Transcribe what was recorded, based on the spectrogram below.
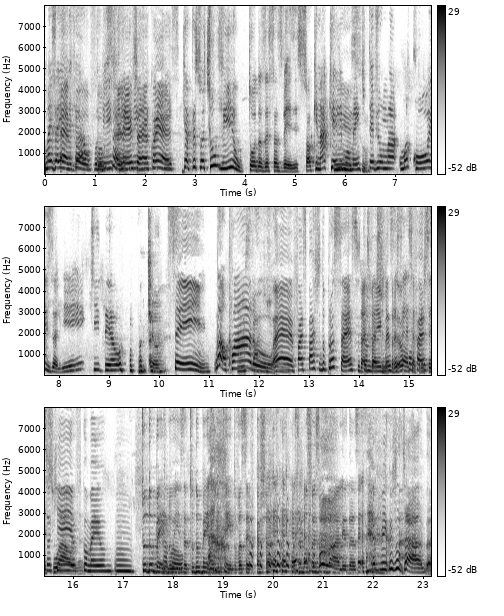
Mas aí é, É, legal, fofo. porque isso Ele já reconhece. Que, que a pessoa te ouviu todas essas vezes. Só que naquele Isso. momento teve uma, uma coisa ali que deu. Sim. Não, Um claro. start É, faz parte do processo Faz também. parte do mas processo, eu é confesso que processual, eu né? fico meio. hum, Tudo bem, Tá. Luísa, tudo bem. Eu entendo você ficar chata. As emoções são válidas. eu fico chateada.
